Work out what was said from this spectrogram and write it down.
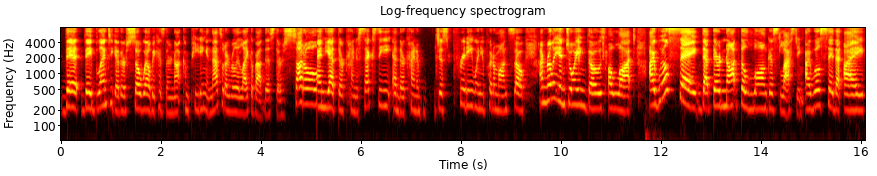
that they, they blend together so well because they're not competing. And that's what I really like about this. They're subtle and yet they're kind of sexy and they're kind of just pretty when you put them on. So I'm really enjoying those a lot. I will say that they're not the longest lasting. I will say that I,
